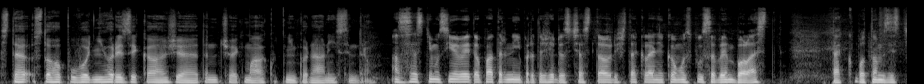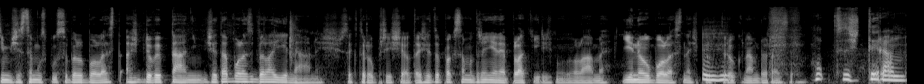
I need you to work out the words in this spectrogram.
z, te, z toho původního rizika, že ten člověk má akutní koronární syndrom. A zase s tím musíme být opatrný, protože dost často, když takhle někomu způsobím bolest, tak potom zjistím, že jsem mu způsobil bolest až do vyptání, že ta bolest byla jiná, než se kterou přišel. Takže to pak samozřejmě neplatí, když mu voláme jinou bolest, než pro mhm. kterou k nám dorazil. Jsi tyran.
